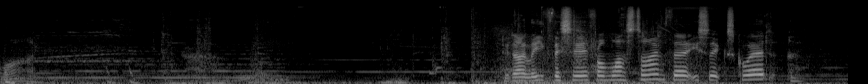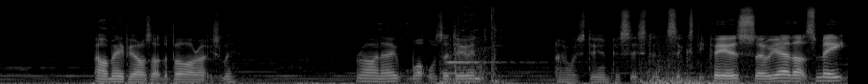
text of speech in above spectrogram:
Why? Did I leave this here from last time? 36 quid? Oh, maybe I was at the bar actually. Righto, what was I doing? I was doing persistent 60 peers, so yeah, that's me.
